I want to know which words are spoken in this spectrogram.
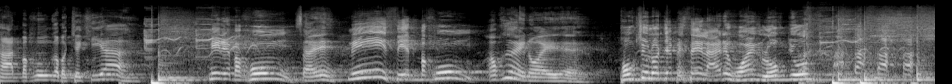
ขาดบักฮุงกับบักเคียเคียนี่ได้บักฮุงใส่นี่เสียนบักฮุงเอาขึ้นให้หน่อยเถอะผงชูรสจะไปเซ่หลายได้หัวแห่งหลงอยู่ 哈哈哈。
